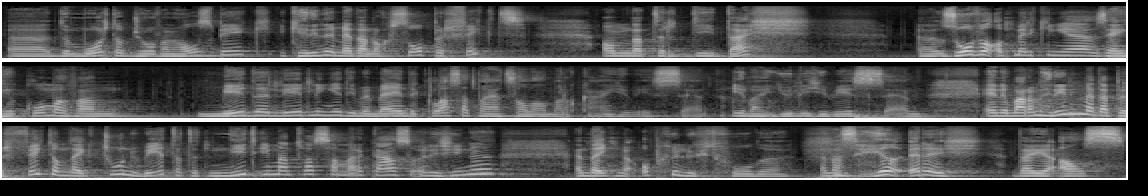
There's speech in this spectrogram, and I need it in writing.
eh, de moord op Joe van Holsbeek. Ik herinner mij dat nog zo perfect, omdat er die dag eh, zoveel opmerkingen zijn gekomen van medeleerlingen die met mij in de klas zaten, van het zal wel Marokkaan geweest zijn, een van jullie geweest zijn. En waarom herinner ik me dat perfect? Omdat ik toen weet dat het niet iemand was van Marokkaanse origine en dat ik me opgelucht voelde. En dat is heel erg, dat je als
